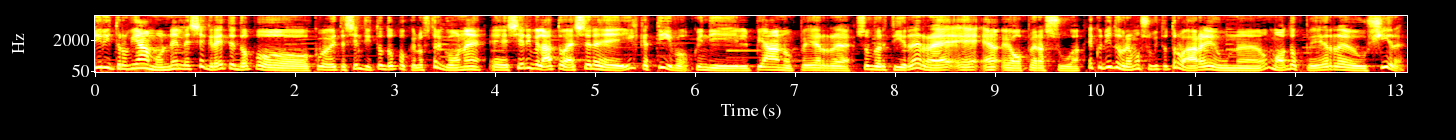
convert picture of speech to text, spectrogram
Ci ritroviamo nelle segrete dopo, come avete sentito, dopo che lo stregone eh, si è rivelato essere il cattivo, quindi il piano per sovvertire il re è, è, è opera sua. E quindi dovremo subito trovare un, un, modo per uscire.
